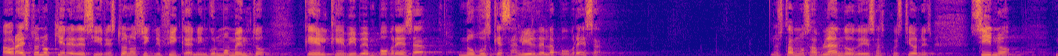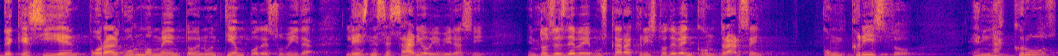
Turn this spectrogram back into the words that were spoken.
Ahora, esto no quiere decir, esto no significa en ningún momento que el que vive en pobreza no busque salir de la pobreza. No estamos hablando de esas cuestiones, sino de que si por algún momento, en un tiempo de su vida, le es necesario vivir así, entonces debe buscar a Cristo, debe encontrarse con Cristo en la cruz,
